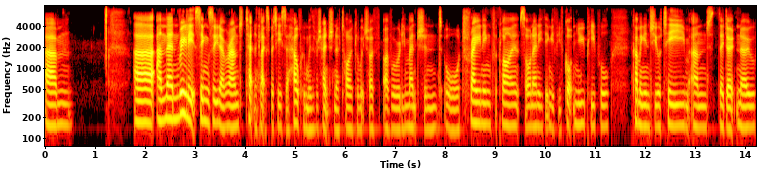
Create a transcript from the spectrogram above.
Um, Uh, and then really it's things you know around technical expertise, so helping with retention of title, which I've I've already mentioned, or training for clients on anything. If you've got new people coming into your team and they don't know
